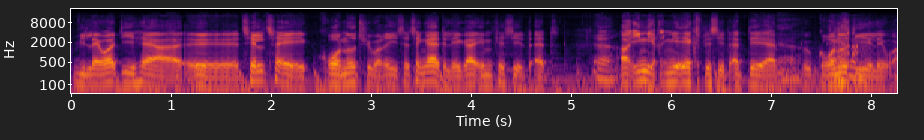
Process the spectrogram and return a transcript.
vi laver de her øh, tiltag grundet tyveri, så tænker jeg, at det ligger implicit, at, ja. og egentlig rimelig eksplicit, at det er Ja. ja. grundet de elever.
